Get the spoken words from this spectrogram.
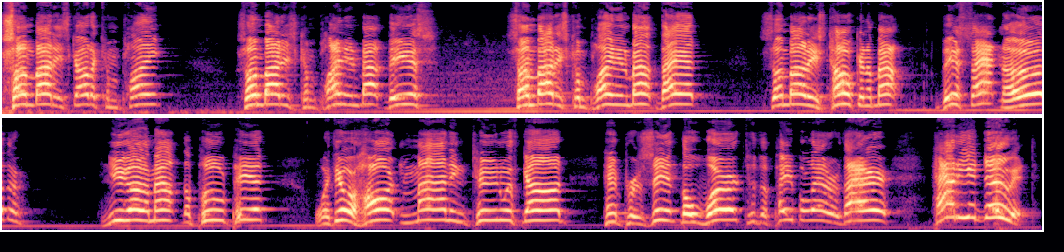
Somebody's got a complaint. Somebody's complaining about this. Somebody's complaining about that. Somebody's talking about this, that, and the other. And you got to mount the pulpit with your heart and mind in tune with God and present the word to the people that are there. How do you do it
